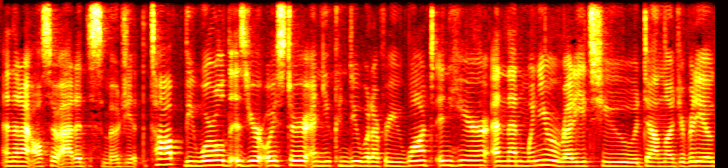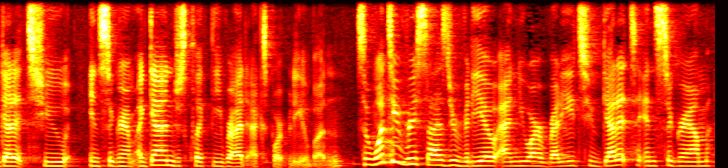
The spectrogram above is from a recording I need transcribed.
And then I also added this emoji at the top. The world is your oyster and you can do whatever you want in here. And then when you're ready to download your video, get it to Instagram again, just click the red export video button. So once you've resized your video and you are ready to get it to Instagram,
